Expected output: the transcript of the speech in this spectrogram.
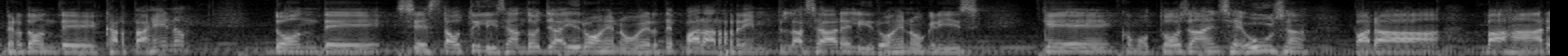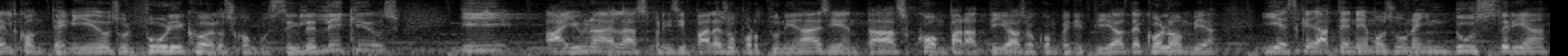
perdón, de Cartagena, donde se está utilizando ya hidrógeno verde para reemplazar el hidrógeno gris que, como todos saben, se usa para bajar el contenido sulfúrico de los combustibles líquidos y hay una de las principales oportunidades y ventajas comparativas o competitivas de Colombia y es que ya tenemos una industria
